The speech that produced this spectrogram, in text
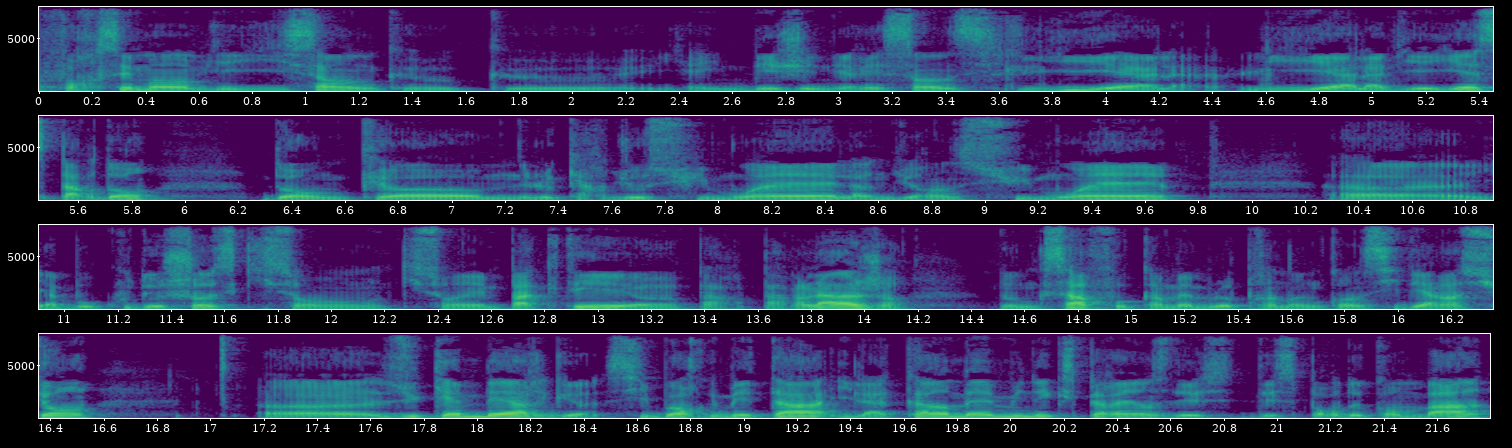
forcément en vieillissant qu'il y a une dégénérescence liée à la, liée à la vieillesse. pardon. Donc, le cardio suit moins, l'endurance suit moins, il euh, y a beaucoup de choses qui sont, qui sont impactées euh, par, par l'âge. Donc ça, faut quand même le prendre en considération. Euh, Zuckerberg, Cyborg Meta, il a quand même une expérience des, sports de combat.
